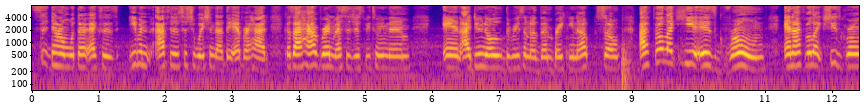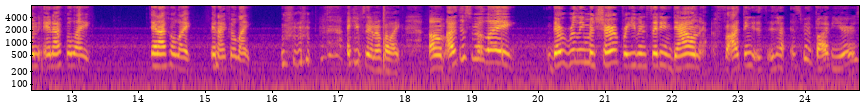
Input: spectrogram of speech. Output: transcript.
sit down with their exes even after the situation that they ever had. Because I have read messages between them and I do know the reason of them breaking up. So I feel like he is grown, and I feel like she's grown, and I feel like, and I feel like, and I feel like, I keep saying I feel like, um, I just feel like they're really mature for even sitting down. For, I think it's, it, it's been five years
